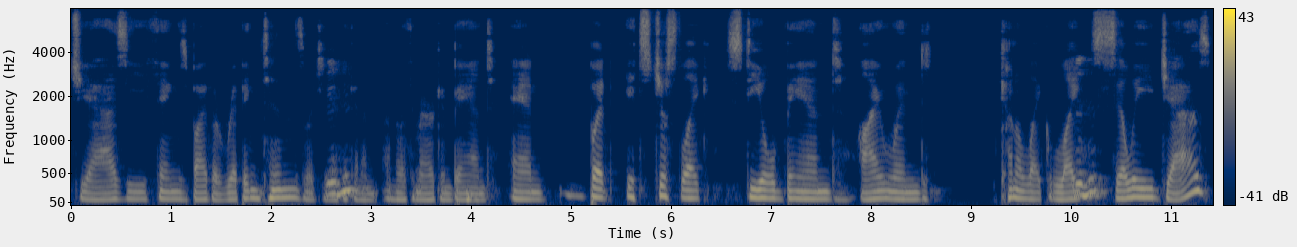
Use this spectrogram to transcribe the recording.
jazzy things by the Rippingtons, which is I think Mm-hmm. a, a North American band, and but it's just like steel band island, kind of like light, Mhm. silly jazz.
